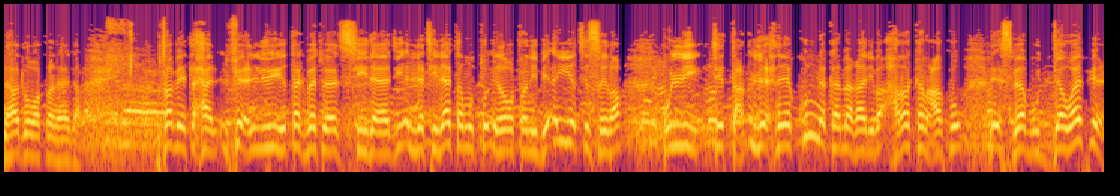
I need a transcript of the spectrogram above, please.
لهذا الوطن هذا. بطبيعة الحال الفعل اللي ارتكبته هذه السيدة هذه التي لا تمت إلى الوطن بأي صلة واللي تتع... اللي إحنا كنا كمغاربه أحرار كنعرفوا الاسباب والدوافع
